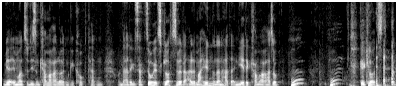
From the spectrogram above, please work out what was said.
wir immer zu diesen Kameraleuten geguckt hatten. Und da hat er gesagt, so, jetzt glotzen wir da alle mal hin. Und dann hat er in jede Kamera so geklotzt. Und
